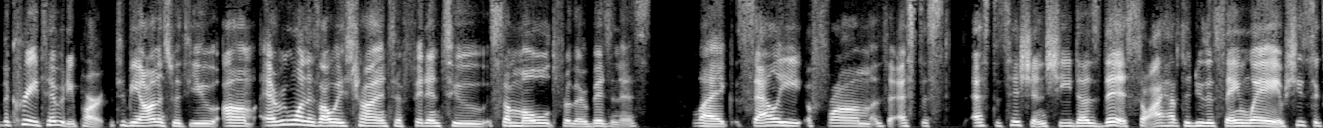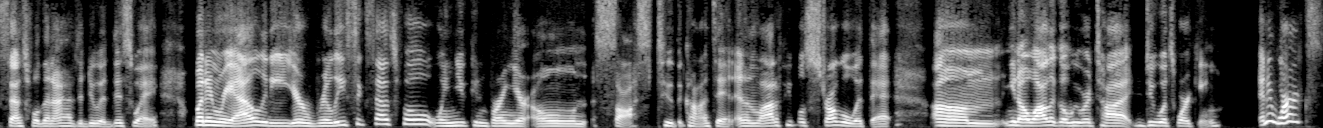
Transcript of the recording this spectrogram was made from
the creativity part to be honest with you um everyone is always trying to fit into some mold for their business like sally from the estes esthetician she does this so i have to do the same way. If she's successful then i have to do it this way. But in reality you're really successful when you can bring your own sauce to the content and a lot of people struggle with that. Um you know a while ago we were taught do what's working and it works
